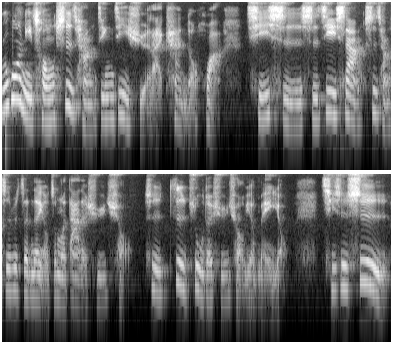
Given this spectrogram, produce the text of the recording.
如果你从市场经济学来看的话，其实实际上市场是不是真的有这么大的需求？是自住的需求有没有？其实是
